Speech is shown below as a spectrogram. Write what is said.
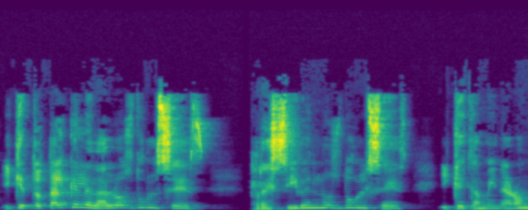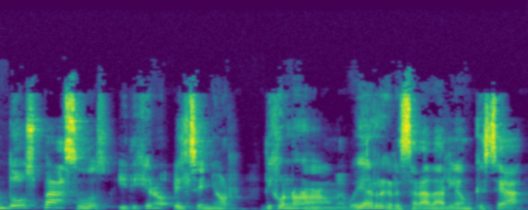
Y que total que le da los dulces, reciben los dulces y que caminaron dos pasos y dijeron, el señor dijo, no, no, no, me voy a regresar a darle aunque sea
